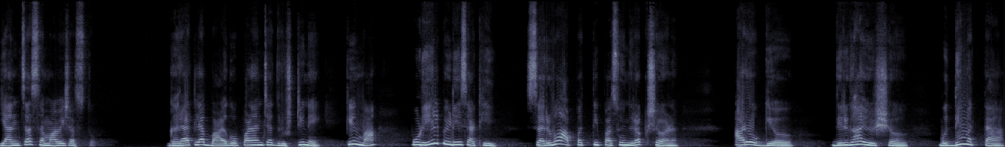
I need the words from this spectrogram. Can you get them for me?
यांचा समावेश असतो. घरातल्या बाळगोपाळांच्या दृष्टीने किंवा पुढील पिढीसाठी सर्व आपत्तीपासून रक्षण आरोग्य दीर्घायुष्य बुद्धिमत्ता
